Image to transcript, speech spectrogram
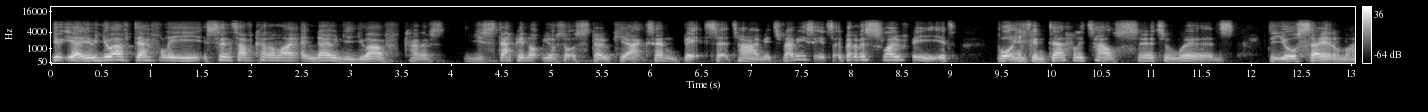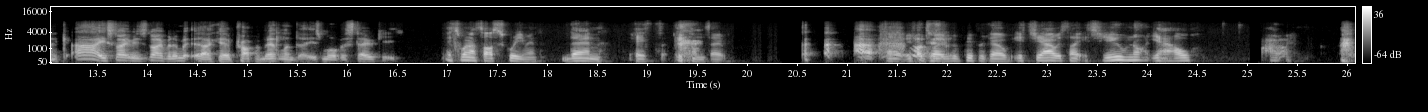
You, yeah, you, you have definitely since I've kind of like known you, you have kind of you're stepping up your sort of Stokey accent bits at a time. It's very it's a bit of a slow feed, but you can definitely tell certain words that you're saying. I'm like, ah, it's not even it's not even a, like a proper Midlander. It's more of a Stokey. it's when I start screaming, then it it comes out. Uh, if not it's like, when people go, it's Yao, it's like, it's you, not Yao. I'm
